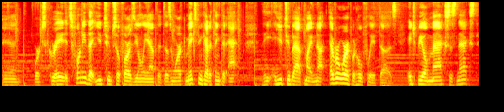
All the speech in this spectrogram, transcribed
and works great. It's funny that YouTube so far is the only app that doesn't work. It makes me kind of think that app, the YouTube app might not ever work, but hopefully it does. HBO Max is next,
